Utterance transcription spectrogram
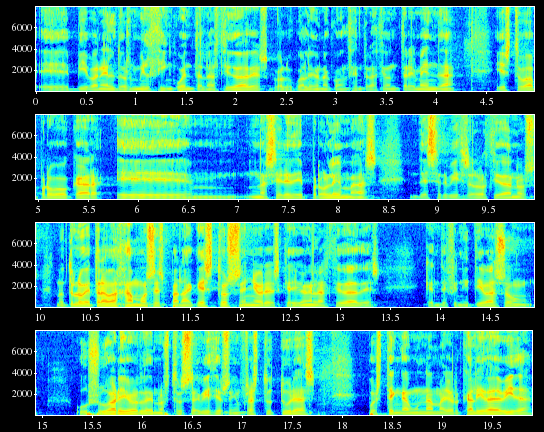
eh, viva en el 2050 en las ciudades, con lo cual hay una concentración tremenda y esto va a provocar eh, una serie de problemas de servicios a los ciudadanos. Nosotros lo que trabajamos es para que estos señores que viven en las ciudades, que en definitiva son usuarios de nuestros servicios e infraestructuras, pues tengan una mayor calidad de vida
